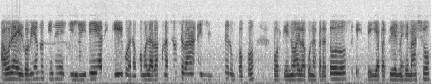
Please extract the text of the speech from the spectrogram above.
Ahora el gobierno tiene la idea de que, bueno, como la vacunación se va a enlentecer un poco, porque no hay vacunas para todos, este, y a partir del mes de mayo,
